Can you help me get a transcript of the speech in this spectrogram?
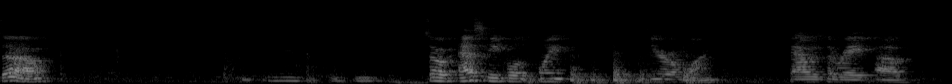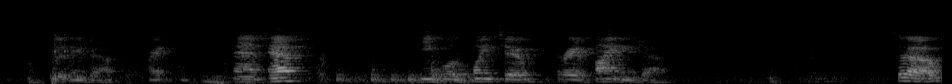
So, so if S equals point zero one, that was the rate of losing a job, right? And F equals point two, the rate of finding a job. So,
